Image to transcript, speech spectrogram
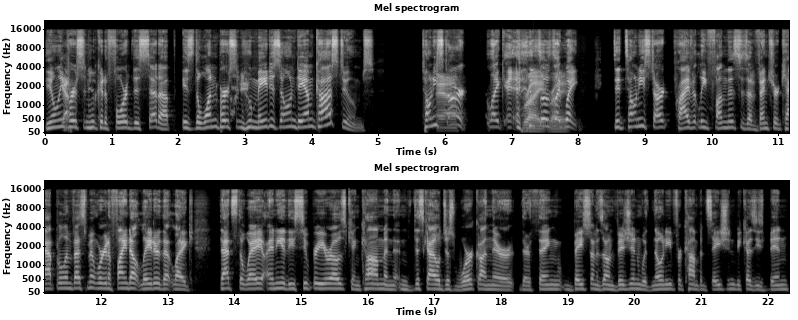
The only Yep. person who could afford this setup is the one person who made his own damn costumes. Tony Yeah. Stark. Like Right, so it's like wait, did Tony Stark privately fund this as a venture capital investment? We're going to find out later that like that's the way any of these superheroes can come and, and this guy will just work on their their thing based on his own vision with no need for compensation because he's been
